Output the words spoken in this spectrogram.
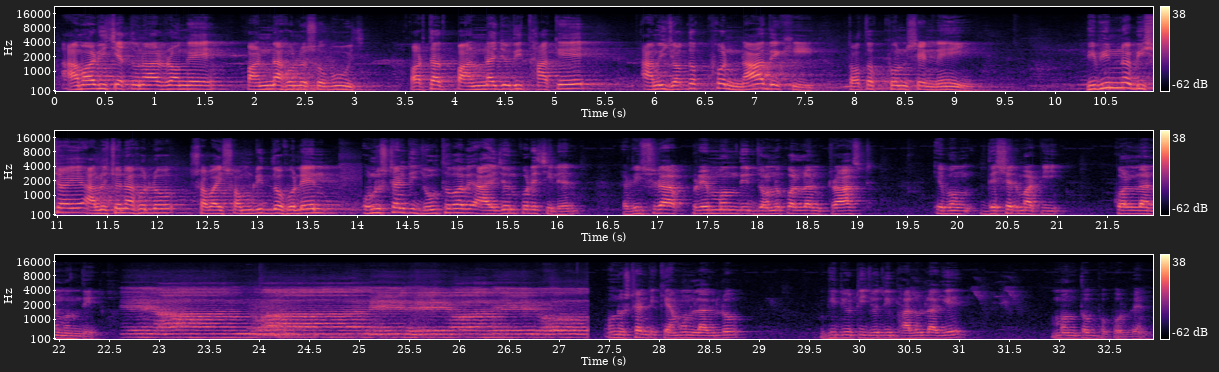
আমারই চেতনার রঙে পান্না হলো সবুজ। অর্থাৎ পান্না যদি থাকে, আমি যতক্ষণ না দেখি, ততক্ষণ সে নেই। বিভিন্ন বিষয়ে আলোচনা হলো, সবাই সমৃদ্ধ হলেন। অনুষ্ঠানটি যৌথভাবে আয়োজন করেছিলেন ঋষরা প্রেম মন্দির জনকল্যাণ ট্রাস্ট এবং দেশের মাটি কল্যাণ মন্দির। অনুষ্ঠানটি কেমন লাগল? ভিডিওটি যদি ভালো লাগে মন্তব্য করবেন।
